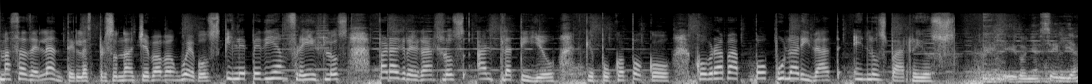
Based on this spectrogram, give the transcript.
Más adelante las personas llevaban huevos y le pedían freírlos para agregarlos al platillo, que poco a poco cobraba popularidad en los barrios. Eh, doña Celia,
